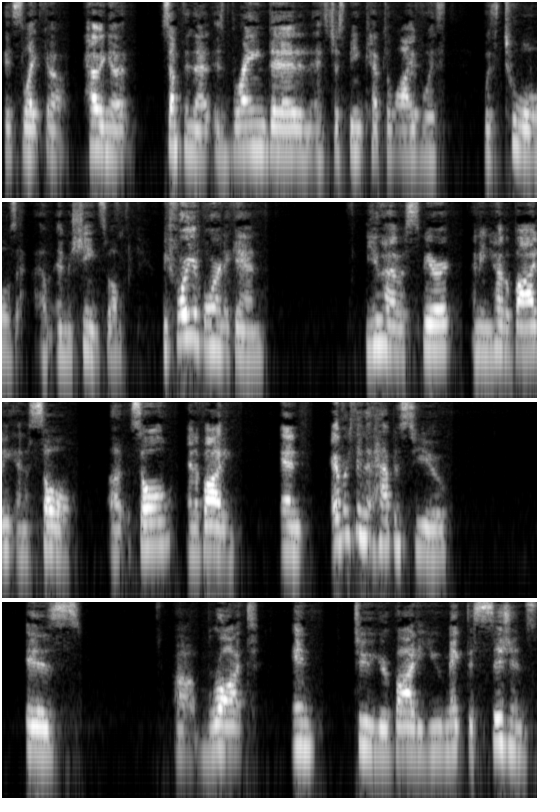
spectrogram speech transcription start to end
It's like uh, having a something that is brain dead and it's just being kept alive with with tools um, and machines. Well, before you're born again, you have a spirit. I mean, you have a body and a soul, a soul and a body, and everything that happens to you is uh, brought into your body. You make decisions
